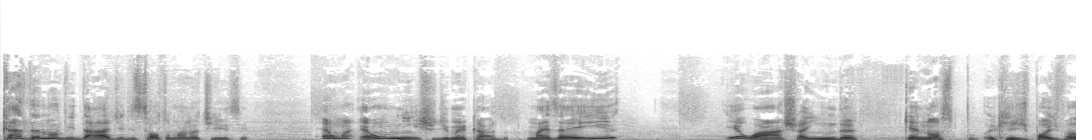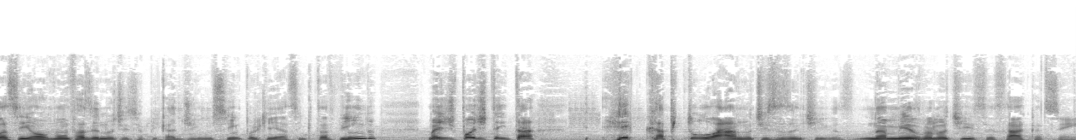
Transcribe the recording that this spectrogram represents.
cada novidade eles soltam uma notícia. É, uma, é um nicho de mercado, mas aí eu acho ainda que é nosso que a gente pode falar assim, ó, vamos fazer notícia picadinho, sim, porque é assim que tá vindo, mas a gente pode tentar recapitular notícias antigas na mesma notícia, saca? Sim.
